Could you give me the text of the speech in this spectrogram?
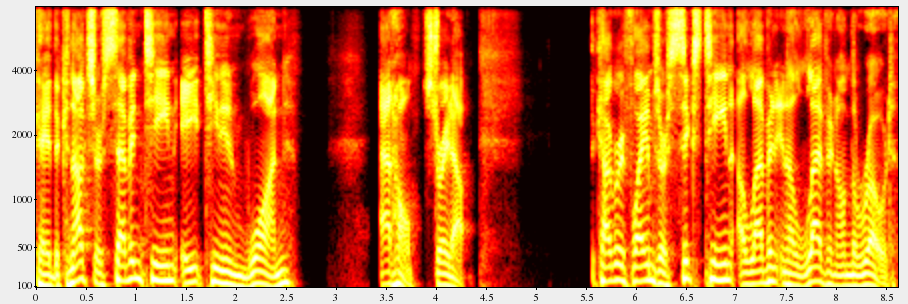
Okay. The Canucks are 17, 18, and 1 at home, straight up. The Calgary Flames are 16, 11, and 11 on the road.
